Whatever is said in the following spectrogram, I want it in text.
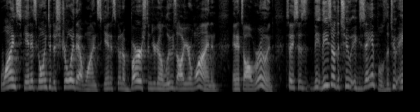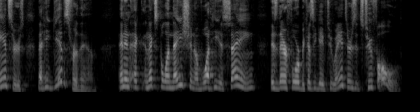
wineskin, it's going to destroy that wineskin. It's going to burst and you're going to lose all your wine and, and it's all ruined. So he says these are the two examples, the two answers that he gives for them. And in an explanation of what he is saying, is therefore, because he gave two answers, it's twofold.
